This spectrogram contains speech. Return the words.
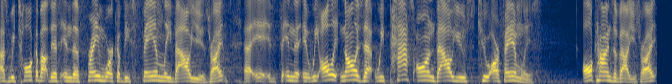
as we talk about this in the framework of these family values, right? Uh, the, we all acknowledge that we pass on values to our families, all kinds of values, right?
